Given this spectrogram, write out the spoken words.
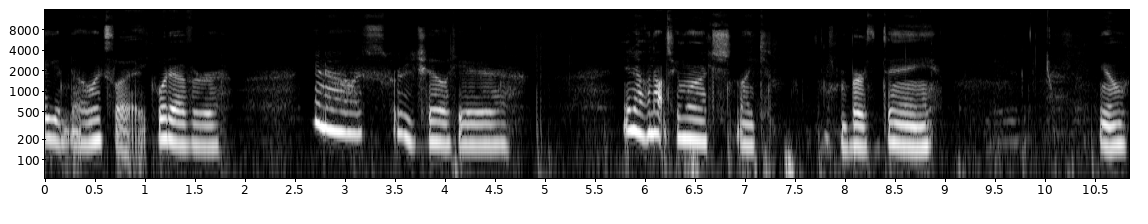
you know, it's like, whatever. You know, it's pretty chill here. You know, not too much, like, birthday. You know,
